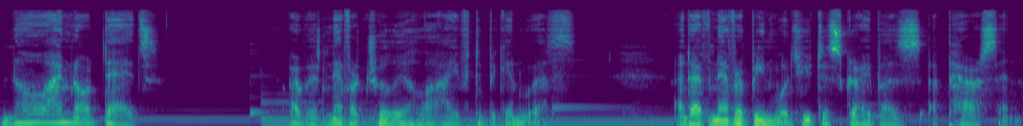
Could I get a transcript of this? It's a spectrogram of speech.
No, I'm not dead. I was never truly alive to begin with, and I've never been what you describe as a person.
